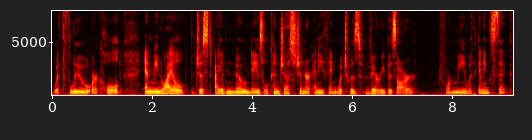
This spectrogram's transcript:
with flu or cold. And meanwhile, just I had no nasal congestion or anything, which was very bizarre for me with getting sick.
